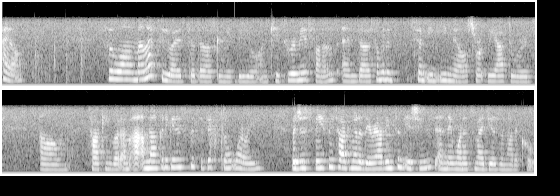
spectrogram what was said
Hi all. So um, my last video I had said that I was going to make a video on kids who were made fun of, and uh, someone had sent me an email shortly afterwards um, talking about, I'm, I'm not going to get into specifics, don't worry, but just basically talking about they were having some issues and they wanted some ideas on how to cope.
